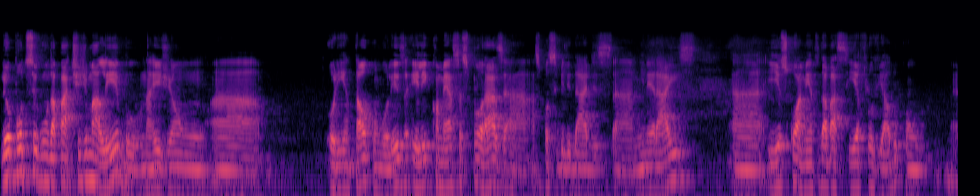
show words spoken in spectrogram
Leopoldo II, a partir de Malebo, na região oriental congolesa, ele começa a explorar as, as possibilidades minerais ah, e escoamento da bacia fluvial do Congo. Né?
